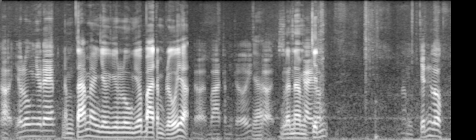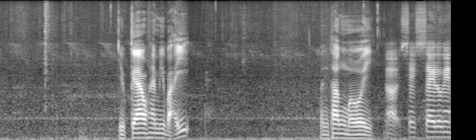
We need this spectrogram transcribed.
Rồi giao lưu như đem. 58 em giao giao lưu với 350 ạ rồi ba trăm rưỡi. Dạ. rồi lên xuống cây 59 luôn. 59 luôn. Chiều cao 27 quần thân 10 rồi xây xây luôn em.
